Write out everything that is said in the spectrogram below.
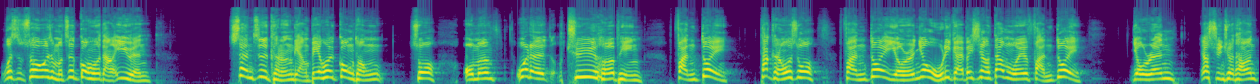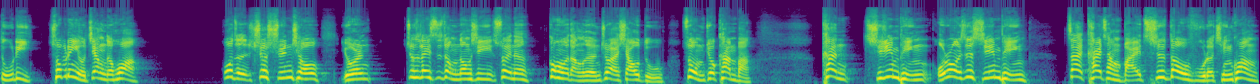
为什所以为什么这共和党议员？甚至可能两边会共同说，我们为了区域和平，反对他可能会说反对有人用武力改变现状，但我们也反对有人要寻求台湾独立，说不定有这样的话，或者就寻求有人就是类似这种东西，所以呢，共和党的人就来消毒，所以我们就看吧，看习近平，我认为是习近平在开场白吃豆腐的情况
